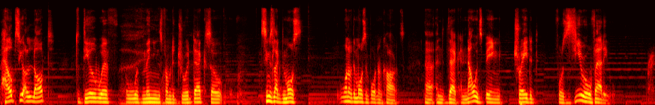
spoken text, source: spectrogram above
helps you a lot to deal with with minions from the druid deck. So seems like the most one of the most important cards uh, in the deck, and now it's being traded for zero value. Right.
